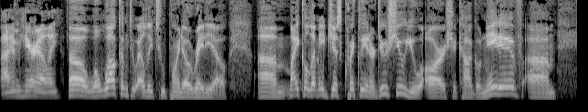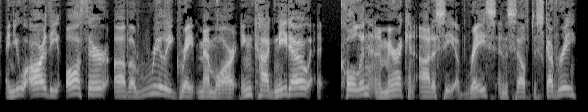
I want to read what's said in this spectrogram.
I am here, Ellie. Oh, well, welcome to Ellie 2.0 Radio. Um, Michael, let me just quickly introduce you. You are a Chicago native, um, and you are the author of a really great memoir, Incognito, colon, an American Odyssey of Race and Self-Discovery.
